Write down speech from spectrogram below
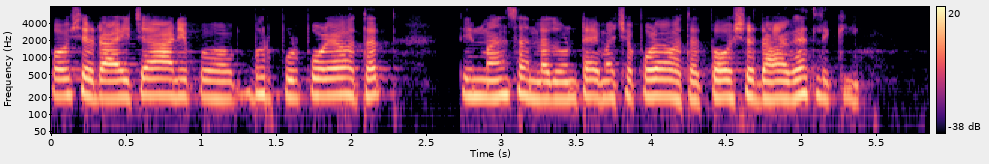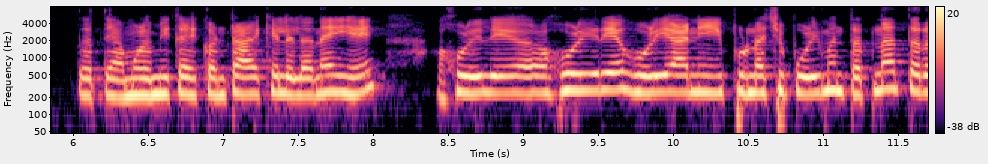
पावशेर डाळीच्या आणि प भरपूर पोळ्या होतात. तीन माणसांना दोन टायमाच्या पोळ्या होतात. पावशेर डाळ घातली की. तर त्यामुळे मी काही कंटाळा केलेला नाही आहे होळीले होळी रे होळी आणि पुरणाची पोळी म्हणतात ना तर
